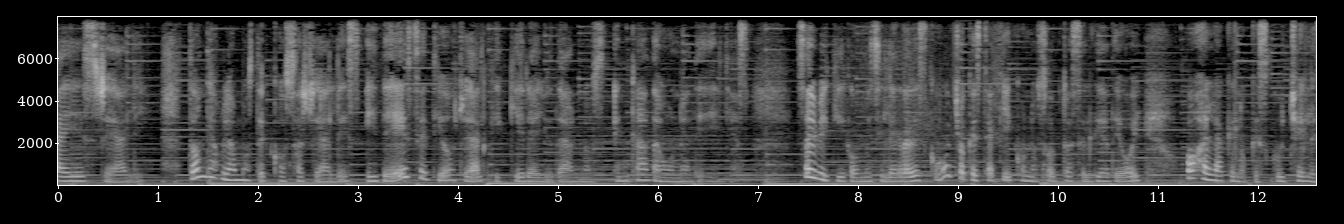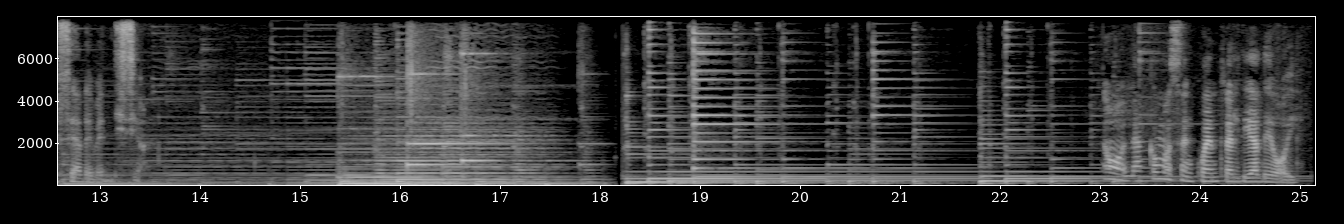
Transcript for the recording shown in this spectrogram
a Es Reali, donde hablamos de cosas reales y de ese Dios real que quiere ayudarnos en cada una de ellas. Soy Vicky Gómez y le agradezco mucho que esté aquí con nosotras el día de hoy. Ojalá que lo que escuche le sea de bendición. Hola, ¿cómo se encuentra el día de hoy?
